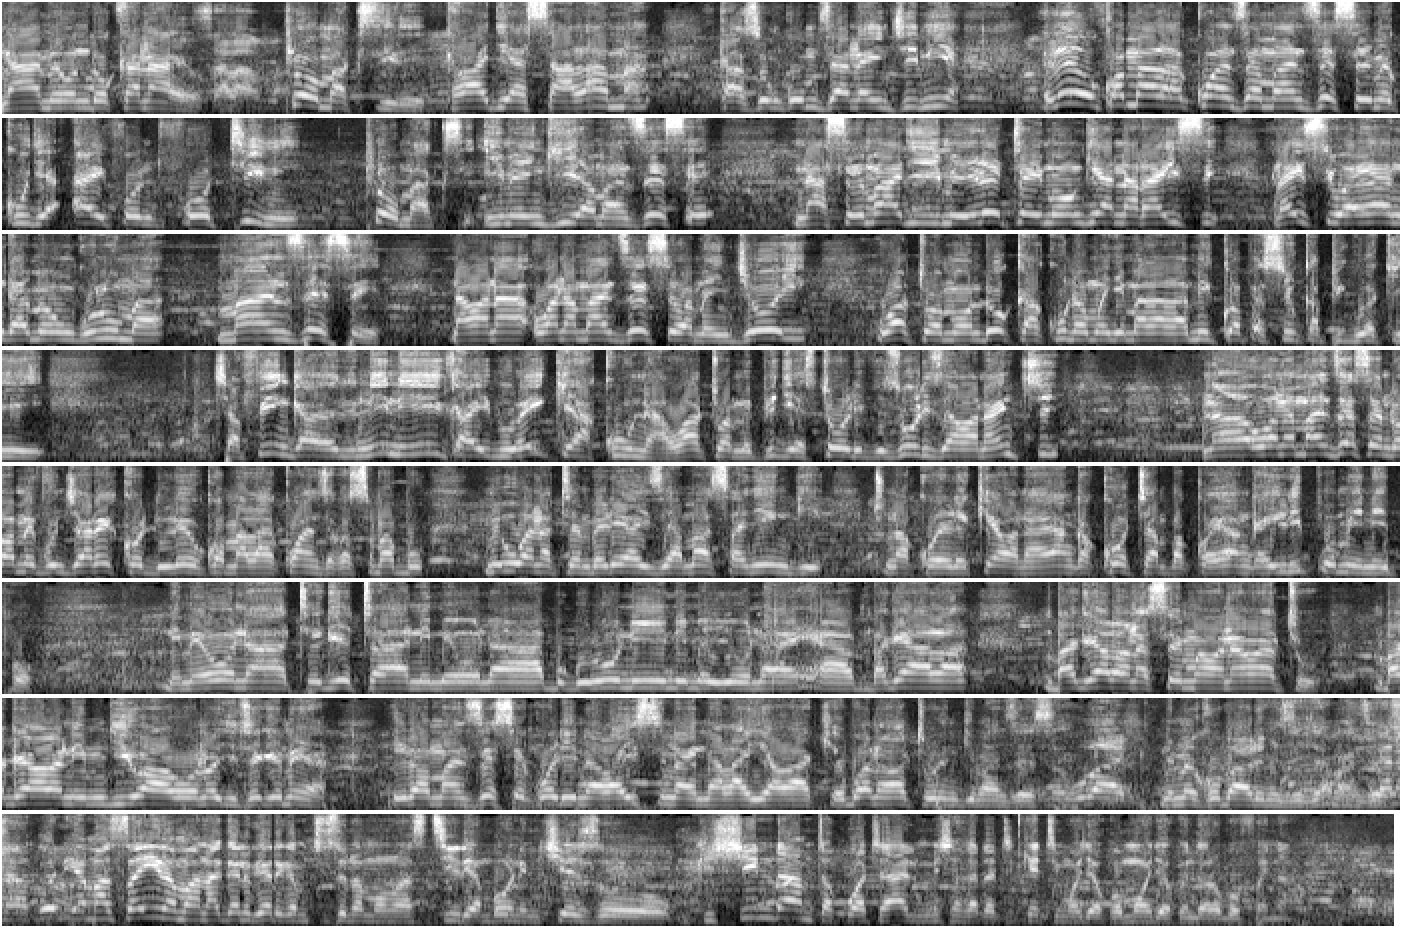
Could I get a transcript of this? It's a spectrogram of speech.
na ameondoka nayo. Pro Max ile kaja salama, kazungumza na injinia. Leo kwa mara ya kwanza Manzese imekuja iPhone 14 Pro Max imeingia Manzese na semaji imeileta, imeongea na rais. Rais wa Yanga ameunguruma Manzese na wana, wana Manzese wameenjoy, watu wameondoka, hakuna mwenye malalamiko hapa, sio kapigwa ki chafinga nini hii kaibiwa hiki, hakuna. Watu wamepiga stori vizuri za wananchi na wana Manzese ndo wamevunja rekodi leo kwa mara ya kwanza, kwa sababu mimi huwa natembelea hizi hamasa nyingi tunakoelekea wana Yanga kote ambako Yanga ilipo, mimi nipo. Nimeona Tegeta, nimeona Buguruni, nimeiona ya Mbagala. Mbagala wanasema wana watu, Mbagala ni mji wao wanaojitegemea, ila Manzese kweli na rais na ina raia wake bwana, watu wengi Manzese. Nimekubali muziki ya Manzese. Goli ya Masai na maana gani katika mchezo na Monastili ambao ni mchezo mkishinda mtakuwa tayari mmeshakata tiketi moja kwa moja kwenda robo finali.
